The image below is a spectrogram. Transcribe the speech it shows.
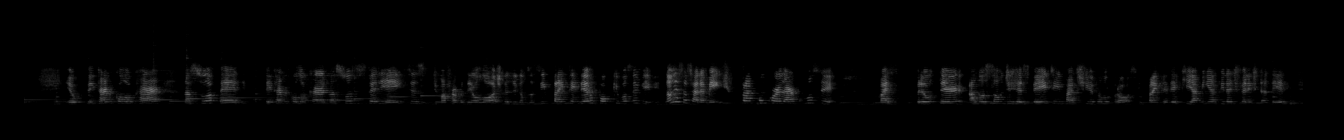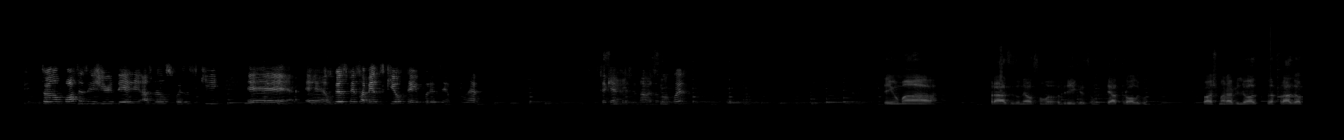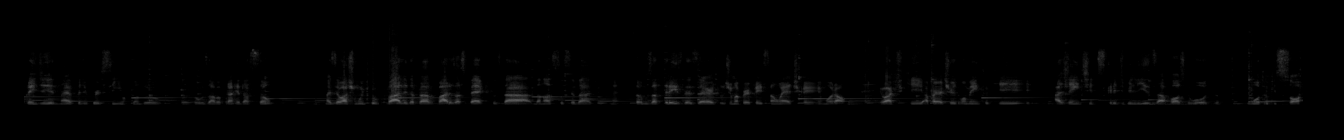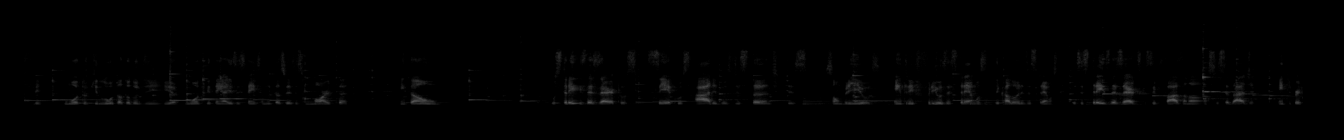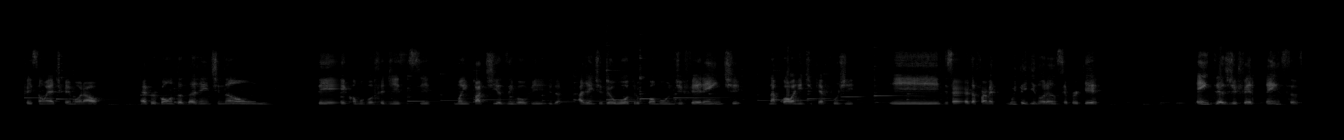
Eu tentar me colocar na sua pele, tentar me colocar nas suas experiências de uma forma ideológica, digamos assim, para entender um pouco o que você vive. Não necessariamente para concordar com você, mas para eu ter a noção de respeito e empatia pelo próximo, para entender que a minha vida é diferente da dele, então eu não posso exigir dele as mesmas coisas que é, é, os mesmos pensamentos que eu tenho, por exemplo, né? Você sim, quer acrescentar mais sim. alguma coisa? Tem uma frase do Nelson Rodrigues, um teatrólogo, eu acho maravilhosa a frase, eu aprendi na época de cursinho, quando eu usava para redação, mas eu acho muito válida para vários aspectos da, da nossa sociedade. Né? Estamos a três desertos de uma perfeição ética e moral. Eu acho que a partir do momento que a gente descredibiliza a voz do outro, um outro que sofre, um outro que luta todo dia, um outro que tem a existência muitas vezes morta. Então, os três desertos secos, áridos, distantes, sombrios, entre frios extremos e calores extremos, esses três desertos que se faz na nossa sociedade, entre perfeição ética e moral, é por conta da gente não ter, como você disse, uma empatia desenvolvida. A gente vê o outro como um diferente na qual a gente quer fugir. E, de certa forma, é muita ignorância, porque entre as diferenças,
